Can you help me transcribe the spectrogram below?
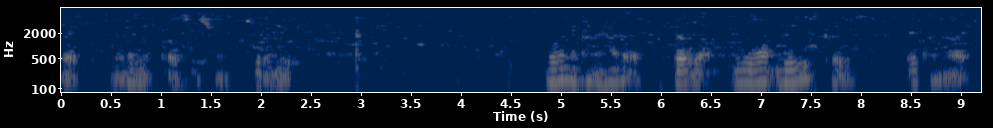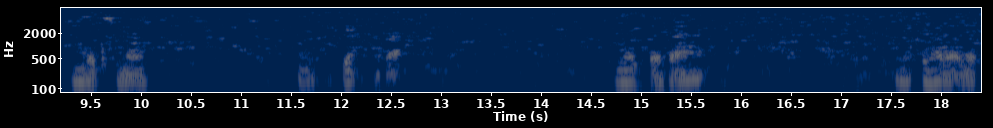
Right. I'm gonna close this one so we don't need it. We're gonna kind of have it build up, and we want these because they kind of like looks more. Yeah, like that. Looks like that. Let's see how that looks.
